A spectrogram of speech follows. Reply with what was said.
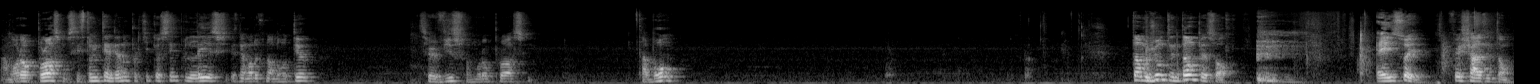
amor ao próximo. Vocês estão entendendo por que, que eu sempre leio esse negócio no final do roteiro? Serviço, amor ao próximo. Tá bom? Tamo junto então, pessoal? É isso aí. Fechado então.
